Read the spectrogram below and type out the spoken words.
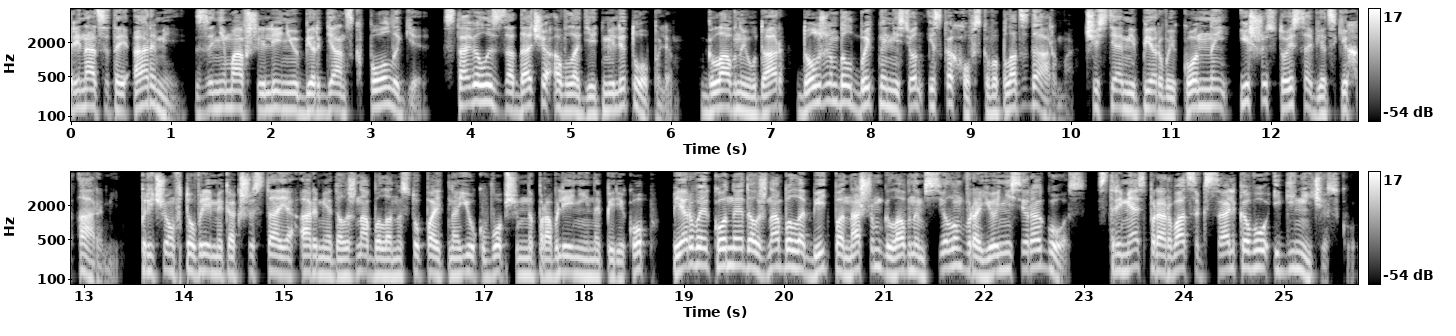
13-й армии, занимавшей линию Бердянск-Пологи, ставилась задача овладеть Мелитополем. Главный удар должен был быть нанесен из Каховского плацдарма, частями 1-й конной и 6-й советских армий. Причем в то время как шестая армия должна была наступать на юг в общем направлении на Перекоп, первая конная должна была бить по нашим главным силам в районе Сирогоз, стремясь прорваться к Салькову и Геническу.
